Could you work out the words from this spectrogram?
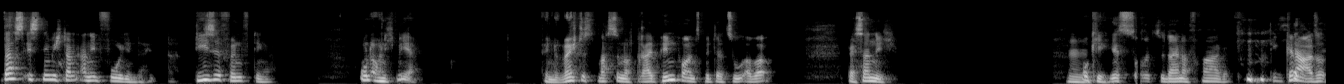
das ist nämlich dann an den Folien dahinter. Diese fünf Dinge. Und auch nicht mehr. Wenn du möchtest, machst du noch drei Pinpoints mit dazu, aber besser nicht. Hm. Okay, jetzt zurück zu deiner Frage. genau, also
